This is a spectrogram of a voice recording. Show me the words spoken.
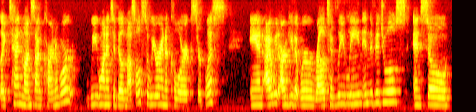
like 10 months on carnivore, we wanted to build muscle. So we were in a caloric surplus. And I would argue that we're relatively lean individuals. And so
